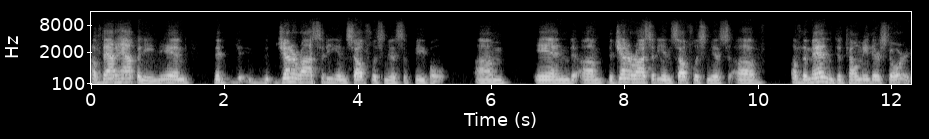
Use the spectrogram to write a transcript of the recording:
of that happening. And the, the generosity and selflessness of people um, and um, the generosity and selflessness of of the men to tell me their stories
